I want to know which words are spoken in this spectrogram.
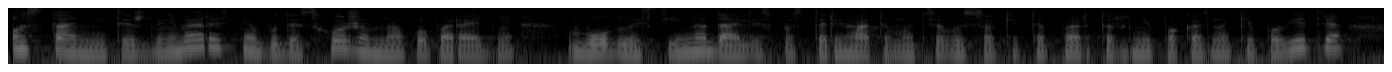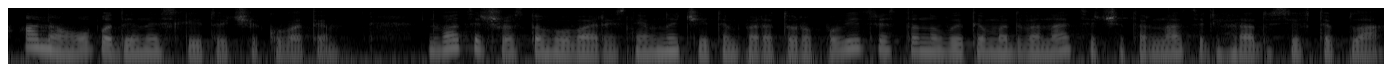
Останній тиждень вересня буде схожим на попередні. В області й надалі спостерігатимуться високі температурні показники повітря, а на опади не слід очікувати. 26 вересня вночі температура повітря становитиме 12-14 градусів тепла,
